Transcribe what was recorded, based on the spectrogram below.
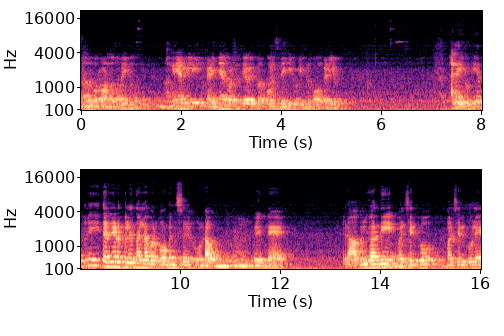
സാധ്യത കുറവാണെന്ന് പറയുന്നു. അങ്ങനെയാണെങ്കിൽ ഈ കഴിഞ്ഞ വർഷത്തെ ഒരു പെർഫോമൻസിലേക്ക് യു ഡി എഫിന് പോകാൻ കഴിയും? അല്ല യു ഡി എഫിന് ഈ തെരഞ്ഞെടുപ്പിൽ നല്ല പെർഫോമൻസ് ഉണ്ടാവും. പിന്നെ രാഹുൽ ഗാന്ധി മത്സരിക്കോ മത്സരിക്കൂലേ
